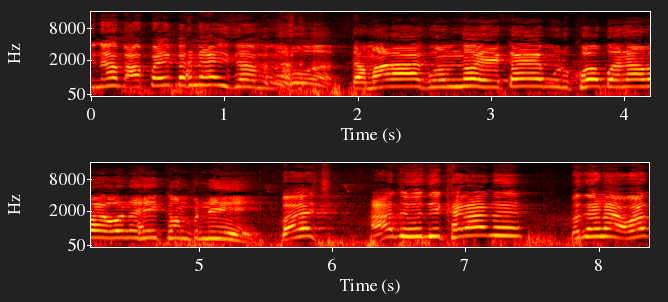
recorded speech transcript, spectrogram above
એના બાપાએ બનાવી છે તમારા ગામનો એકાએ મૂર્ખો બનાવે એવો નહીં કંપની. બસ. આજ સુધી ખરા ને? બધાના અવાજ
